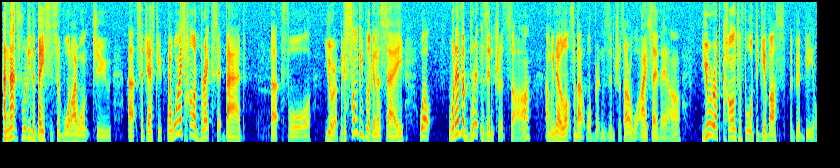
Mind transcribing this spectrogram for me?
And that's really the basis of what I want to uh, suggest to you. Now, why is hard Brexit bad uh, for Europe. Because some people are going to say, well, whatever Britain's interests are, and we know lots about what Britain's interests are, or what I say they are, Europe can't afford to give us a good deal,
